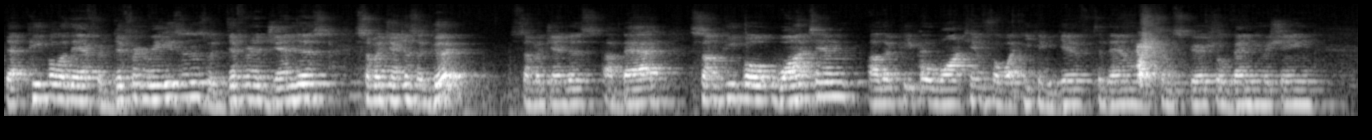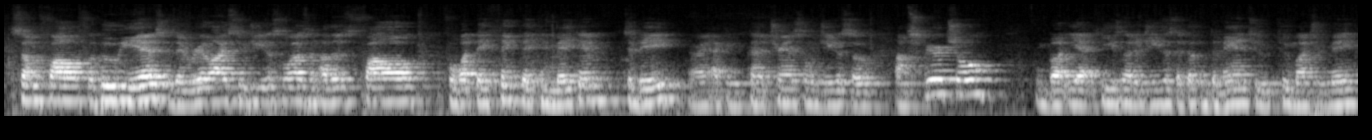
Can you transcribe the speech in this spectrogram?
that people are there for different reasons with different agendas. Some agendas are good, some agendas are bad. Some people want him, other people want him for what he can give to them, like some spiritual vending machine. Some follow for who he is because they realize who Jesus was, and others follow for what they think they can make him to be. Right, I can kind of transform Jesus. So I'm spiritual, but yet he's not a Jesus that doesn't demand too, too much of me.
